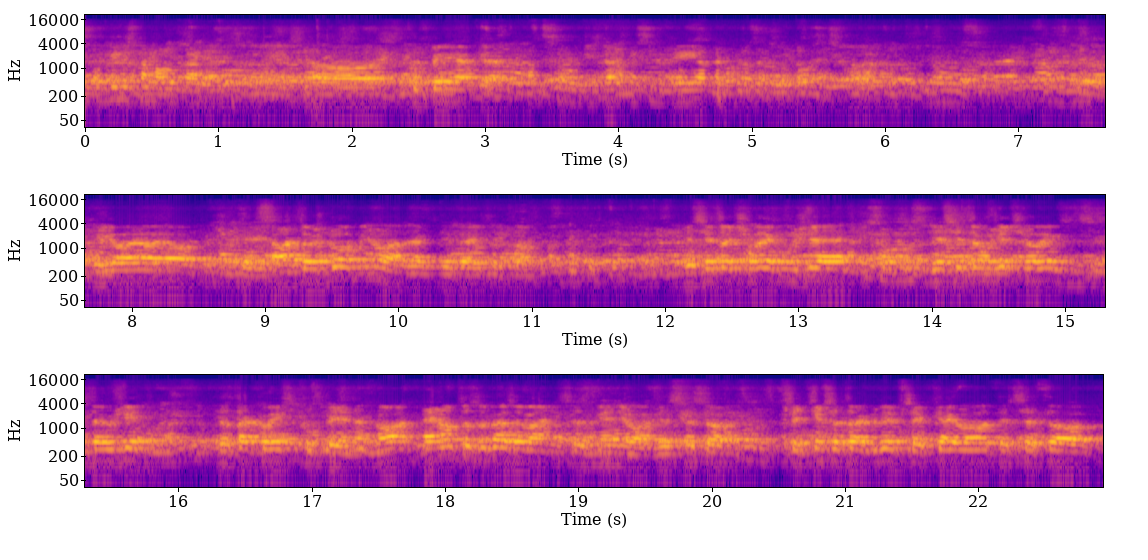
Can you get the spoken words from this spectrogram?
Skupiny no, Skupiny jaké? Jo, jo, jo. Ale to už bylo v minulém, jak ty to. jestli to člověk může, jestli to může člověk zneužít do takových skupin. No, jenom to zobrazování se změnilo, že se to, předtím se to jak kdyby překrylo, teď se to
